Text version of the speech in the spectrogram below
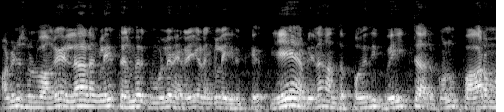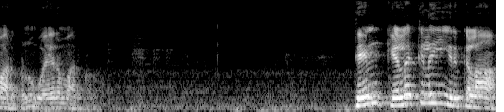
அப்படின்னு சொல்லுவாங்க. எல்லா இடங்களையும் தென்மேற்கு மொழியில் நிறைய இடங்கள்ல இருக்குது ஏன் அப்படின்னா அந்த பகுதி வெயிட்டாக இருக்கணும் பாரமாக இருக்கணும் உயரமாக இருக்கணும். தென் கிழக்கிலையும் இருக்கலாம்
